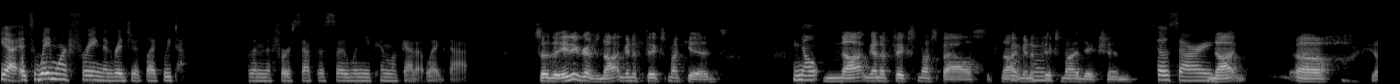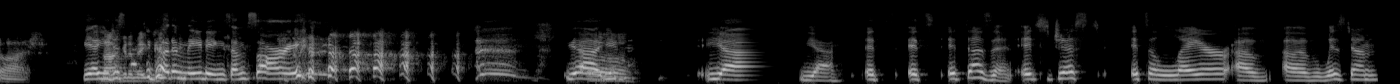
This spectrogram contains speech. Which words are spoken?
yeah it's way more freeing than rigid like we talked in the first episode when you can look at it like that. So the enneagram's not going to fix my kids. Nope. Not going to fix my spouse. It's not going to fix my addiction. So sorry. Not oh gosh. Yeah you just have to go to meetings. I'm sorry. Yeah uh, you yeah yeah. It's it's it doesn't. It's just it's a layer of of wisdom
